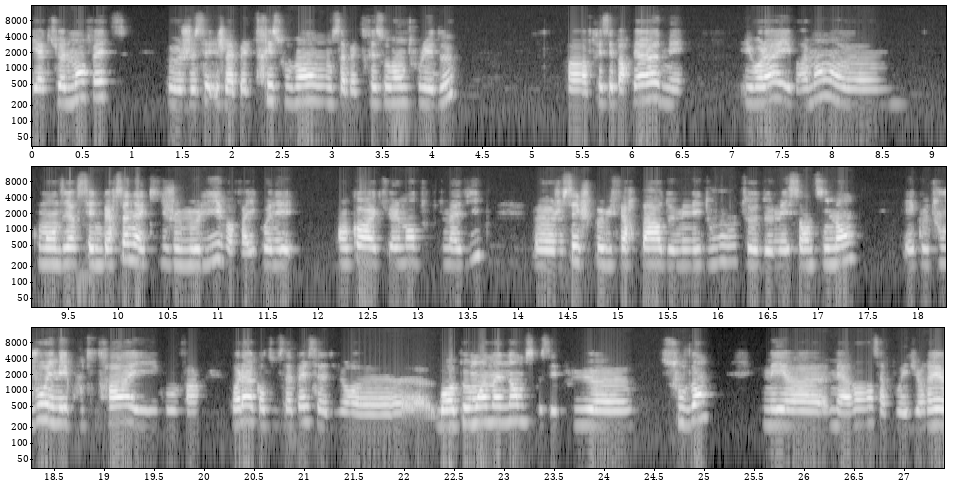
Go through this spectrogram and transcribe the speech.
et actuellement en fait, je sais, je l'appelle très souvent, on s'appelle très souvent tous les deux. Enfin, après c'est par période, mais et voilà, et vraiment, euh, comment dire, c'est une personne à qui je me livre. Enfin, il connaît encore actuellement toute ma vie. Euh, je sais que je peux lui faire part de mes doutes, de mes sentiments, et que toujours il m'écoutera. Et enfin, voilà, quand on s'appelle, ça dure euh, bon un peu moins maintenant parce que c'est plus euh, souvent, mais euh, mais avant ça pouvait durer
